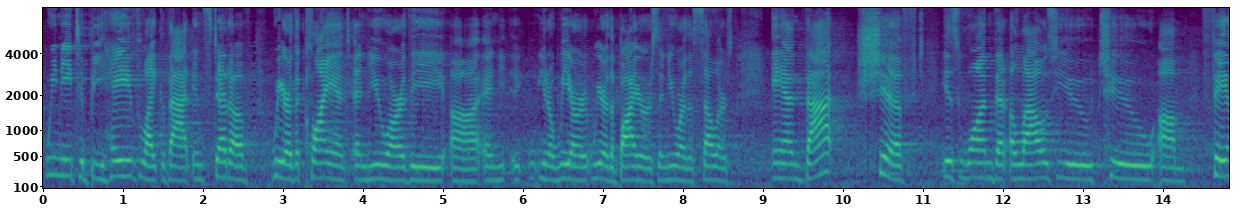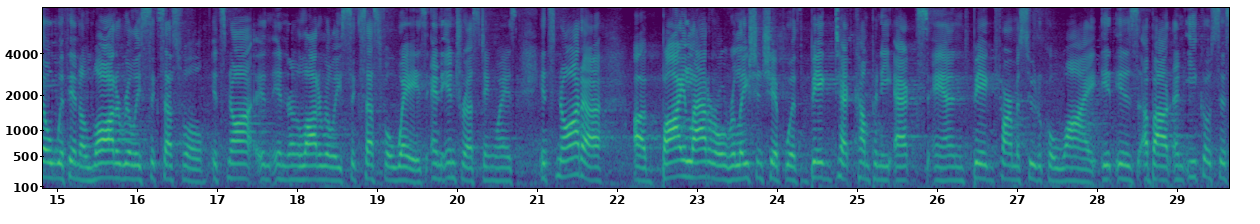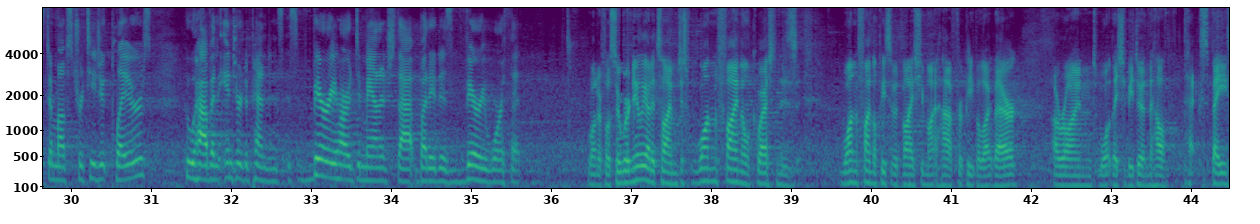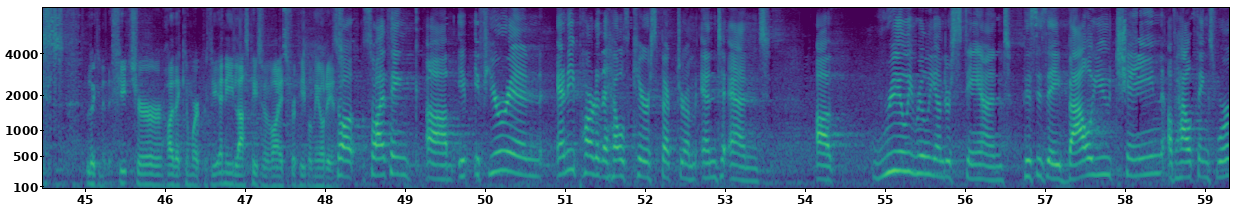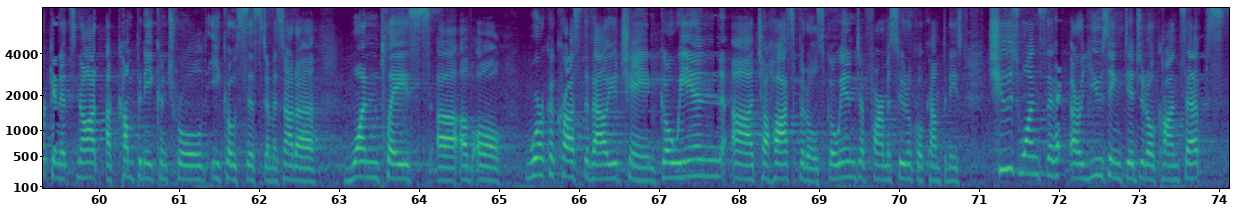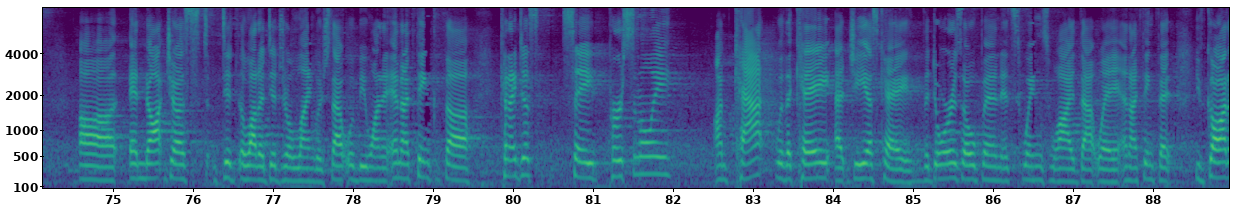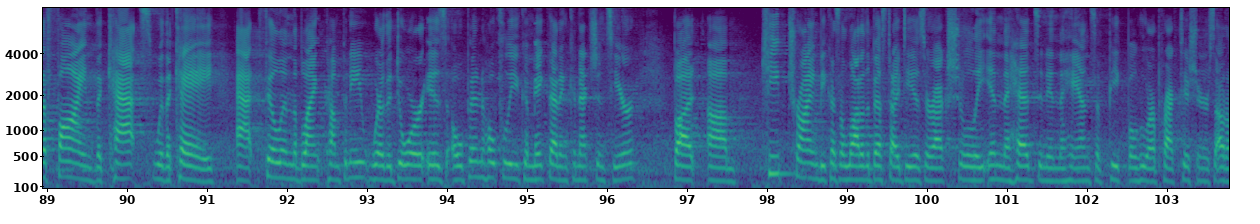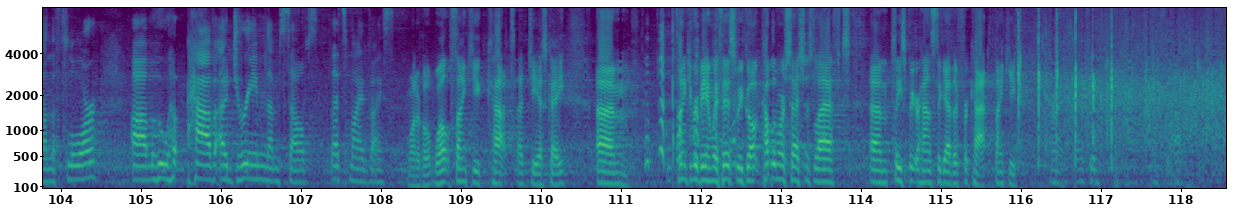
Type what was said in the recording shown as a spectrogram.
We need to behave like that instead of we are the client and you are the uh, and you know we are we are the buyers and you are the sellers, and that shift is one that allows you to um, fail within a lot of really successful, it's not in, in, a lot of really successful ways and interesting ways. It's not a, a bilateral relationship with big tech company X and big pharmaceutical Y. It is about an ecosystem of strategic players who have an interdependence. It's very hard to manage that, but it is very worth it. Wonderful. So we're nearly out of time. Just one final question is one final piece of advice you might have for people out there around what they should be doing in the health tech space, looking at the future, how they can work with you. Any last piece of advice for people in the audience? So, so I think um, if, if, you're in any part of the healthcare spectrum end to end, uh, really, really understand this is a value chain of how things work and it's not a company controlled ecosystem. It's not a one place uh, of all work across the value chain, go in uh, to hospitals, go into pharmaceutical companies, choose ones that are using digital concepts uh, and not just did a lot of digital language. That would be one. And I think the, can I just say personally, I'm Cat with a K at GSK. The door is open, it swings wide that way. And I think that you've got to find the cats with a K at fill in the blank company where the door is open. Hopefully you can make that in connections here. But um, keep trying because a lot of the best ideas are actually in the heads and in the hands of people who are practitioners out on the floor um, who have a dream themselves. That's my advice. Wonderful. Well, thank you, Kat at GSK. Um, thank you for being with us. We've got a couple more sessions left. Um, please put your hands together for Kat. Thank you. All right, thank you.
